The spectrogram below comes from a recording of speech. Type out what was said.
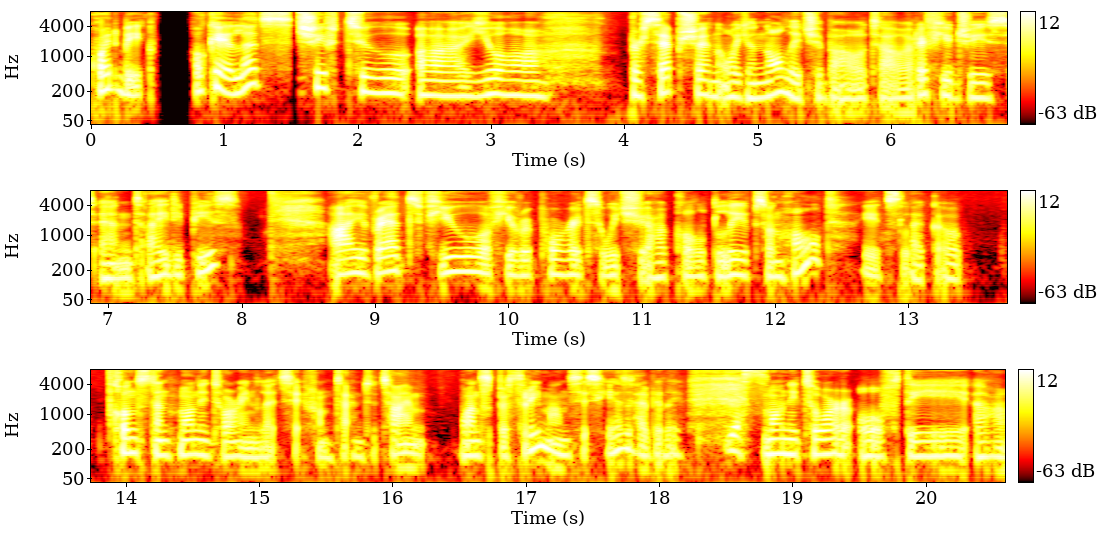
Quite big. Okay, let's shift to uh, your perception or your knowledge about our refugees and IDPs. I read few of your reports which are called Lives on Hold. It's like a constant monitoring, let's say, from time to time, once per three months, is yes, I believe. Yes. Monitor of the uh,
